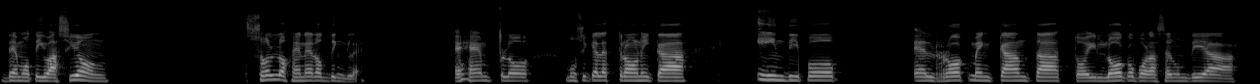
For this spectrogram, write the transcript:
de motivación son los géneros de inglés. Ejemplo, música electrónica, indie pop, el rock me encanta. Estoy loco por hacer un día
